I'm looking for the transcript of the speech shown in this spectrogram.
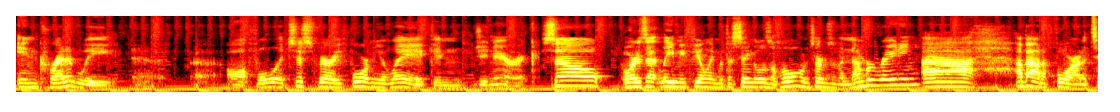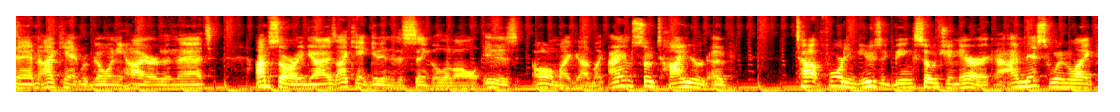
incredibly uh, uh, awful. It's just very formulaic and generic. So, where does that leave me feeling with the single as a whole in terms of a number rating? Uh, about a 4 out of 10. I can't go any higher than that. I'm sorry, guys. I can't get into the single at all. It is, oh my god, like, I am so tired of top 40 music being so generic. I miss when, like,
